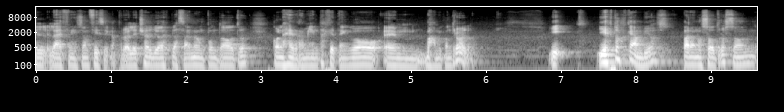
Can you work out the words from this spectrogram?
la definición física, pero el hecho de yo desplazarme de un punto a otro con las herramientas que tengo em, bajo mi control. Y, y estos cambios para nosotros son,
